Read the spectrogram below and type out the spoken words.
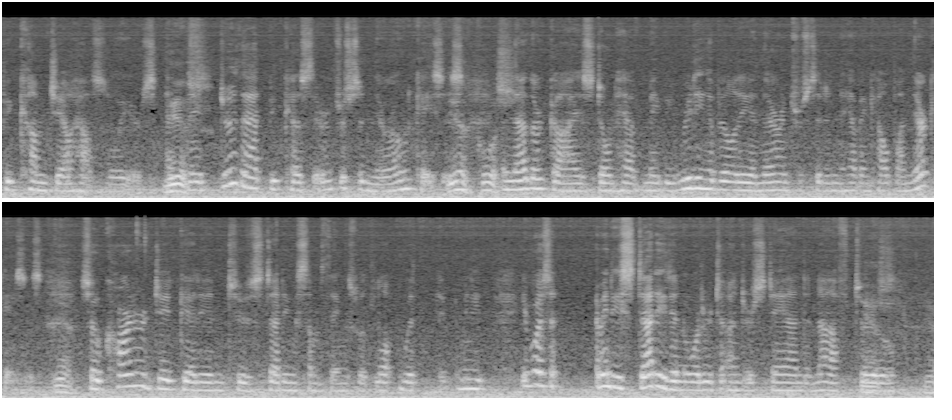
become jailhouse lawyers, and Yes. they do that because they're interested in their own cases. Yeah, of course. And other guys don't have maybe reading ability, and they're interested in having help on their cases. yeah. So Carter did get into studying some things with law. With I mean, he, he wasn't. I mean, he studied in order to understand enough to Yes. Yeah.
